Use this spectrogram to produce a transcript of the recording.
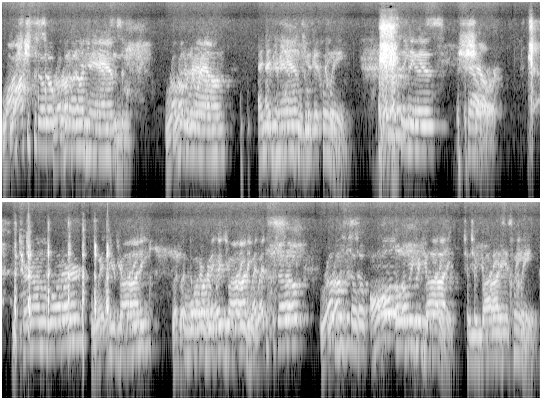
Wash the soap, rub it on your hands, and rub it around, and your hands will get clean. Another thing is a shower. You turn on the water, wet your body, let the water wet your body, wet the soap, rub the soap all over your body till your body is clean.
